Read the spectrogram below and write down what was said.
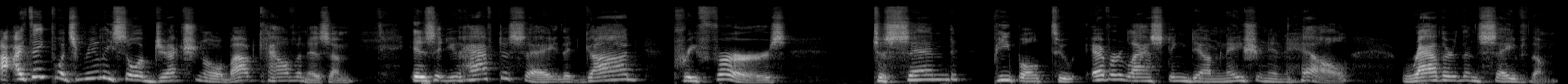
I think what's really so objectionable about Calvinism is that you have to say that God prefers to send people to everlasting damnation in hell rather than save them.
